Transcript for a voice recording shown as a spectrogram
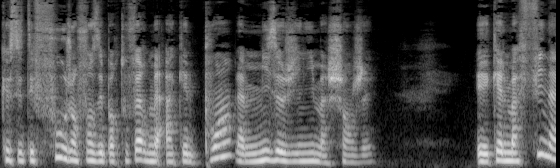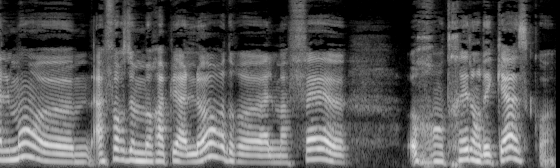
que c'était fou, j'enfonce des portes ouvertes, mais à quel point la misogynie m'a changé. Et qu'elle m'a finalement, euh, à force de me rappeler à l'ordre, euh, elle m'a fait euh, rentrer dans des cases, quoi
